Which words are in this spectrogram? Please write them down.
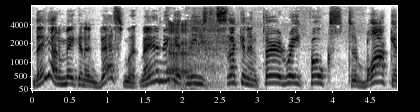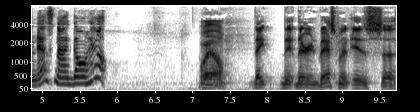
They got to make an investment, man. They Uh. getting these second and third rate folks to block, and that's not going to help. Well, they th- their investment is uh,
